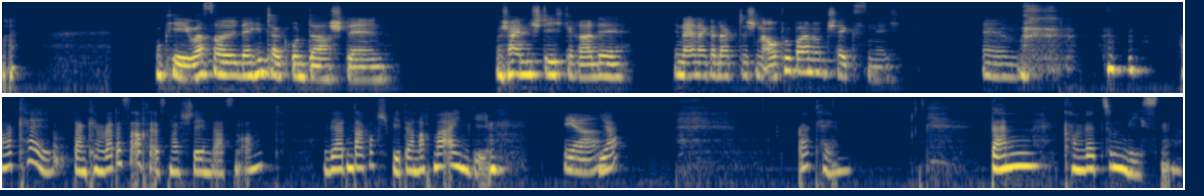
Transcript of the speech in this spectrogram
okay, was soll der Hintergrund darstellen? Wahrscheinlich stehe ich gerade in einer galaktischen Autobahn und check's nicht. Ähm. okay, dann können wir das auch erstmal stehen lassen und werden darauf später nochmal eingehen. Ja. Ja? Okay. Dann kommen wir zum nächsten.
